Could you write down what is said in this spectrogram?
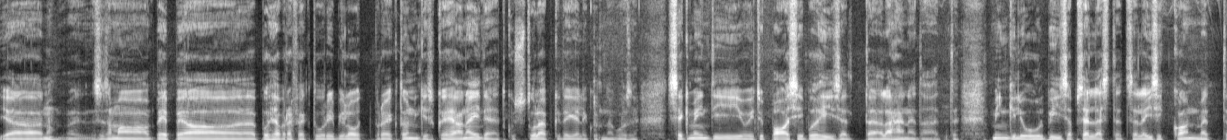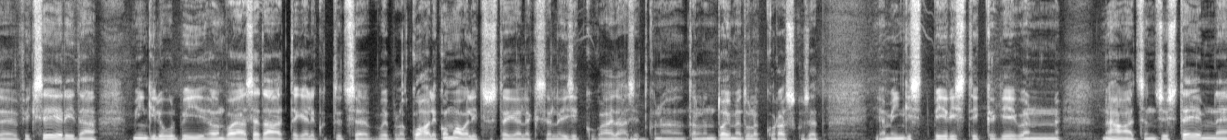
ja noh, seesama PPA Põhja prefektuuri pilootprojekt ongi niisugune hea näide, et kus tulebki tegelikult nagu see segmendi või tüpaaži põhiselt äh, läheneda, et mingil juhul piisab sellest, et selle isiku andmed äh, fikseerida, mingil juhul pii-, on vaja seda, et tegelikult üldse võib-olla kohalik omavalitsus tegeleks selle isikuga edasi, et kuna tal on toimetulekuraskused ja mingist piirist ikkagi on näha, et see on süsteemne,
